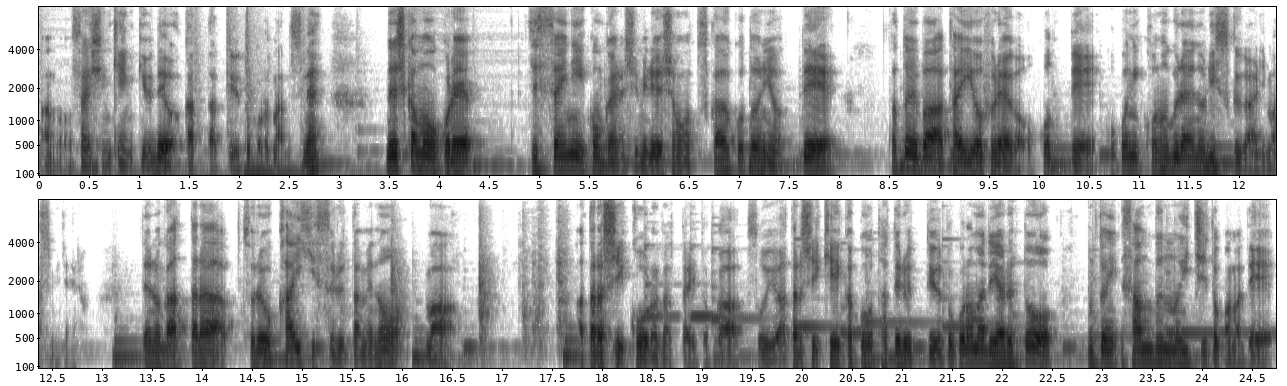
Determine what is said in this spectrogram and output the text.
あの最新研究で分かったっていうところなんですね。で、しかもこれ、実際に今回のシミュレーションを使うことによって、例えば太陽フレアが起こって、ここにこのぐらいのリスクがありますみたいな。っていうのがあったら、それを回避するための、まあ、新しい航路だったりとか、そういう新しい計画を立てるっていうところまでやると、本当に3分の1とかまで、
